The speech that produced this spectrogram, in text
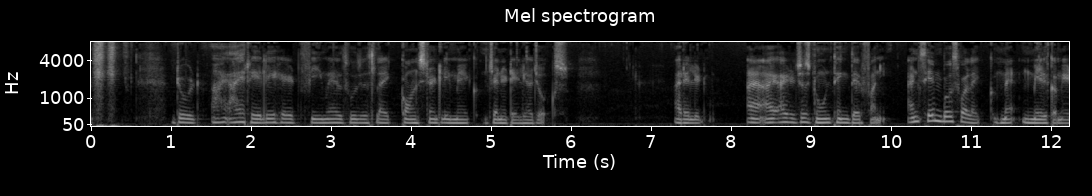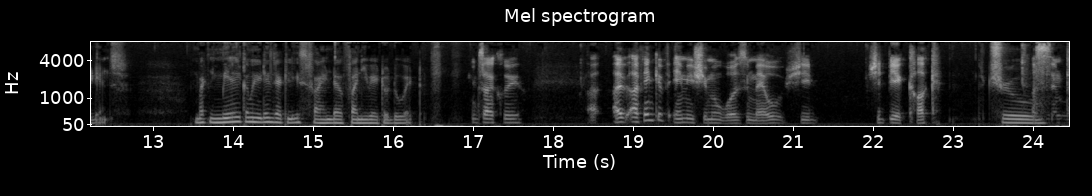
dude, I I really hate females who just like constantly make genitalia jokes. I really do. I I, I just don't think they're funny. And same goes for like ma- male comedians. But male comedians at least find a funny way to do it. Exactly. I, I think if Amy Schumer was a male, she'd she'd be a cuck, True. a simp.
